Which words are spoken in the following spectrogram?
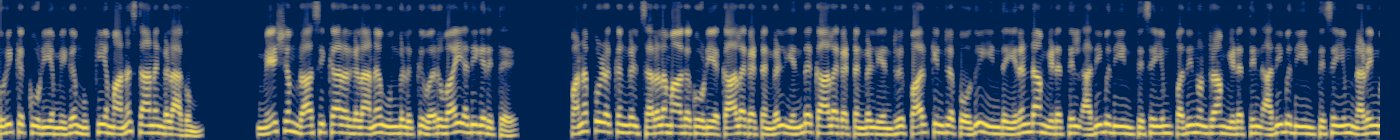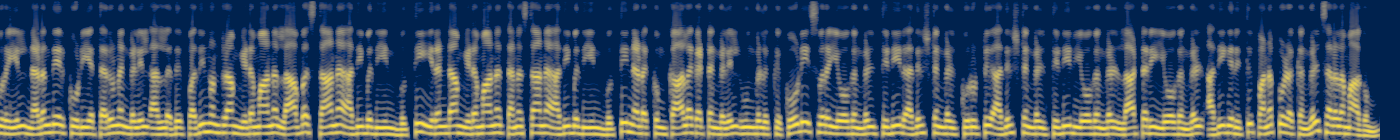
குறிக்கக்கூடிய மிக முக்கியமான ஸ்தானங்களாகும். மேஷம் ராசிக்காரர்களான உங்களுக்கு வருவாய் அதிகரித்து. பணப்புழக்கங்கள் சரளமாக கூடிய காலகட்டங்கள் எந்த காலகட்டங்கள் என்று பார்க்கின்ற போது இந்த இரண்டாம் இடத்தில் அதிபதியின் திசையும் பதினொன்றாம் இடத்தின் அதிபதியின் திசையும் நடைமுறையில் நடந்தேற்கூடிய தருணங்களில் அல்லது பதினொன்றாம் இடமான லாபஸ்தான அதிபதியின் புத்தி இரண்டாம் இடமான தனஸ்தான அதிபதியின் புத்தி நடக்கும் காலகட்டங்களில் உங்களுக்கு கோடீஸ்வர யோகங்கள் திடீர் அதிர்ஷ்டங்கள் குருட்டு அதிர்ஷ்டங்கள் திடீர் யோகங்கள் லாட்டரி யோகங்கள் அதிகரித்து பணப்புழக்கங்கள் சரளமாகும்.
